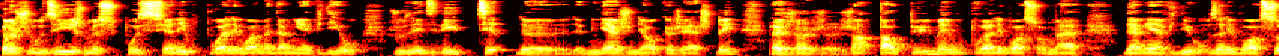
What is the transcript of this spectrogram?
Comme je vous dis, je me suis positionné, vous pouvez aller voir ma dernière vidéo. Je vous ai dit des titres de, de Minière Junior que j'ai acheté. Euh, J'en reparle plus, mais vous pouvez aller voir sur ma dernière vidéo, vous allez voir ça.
